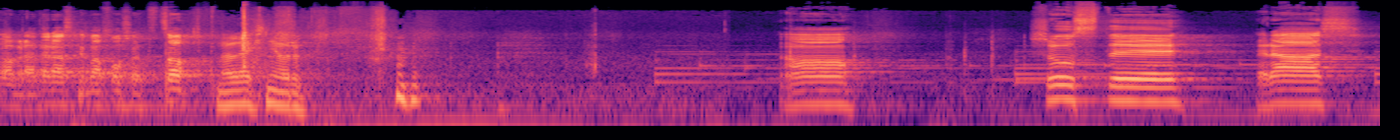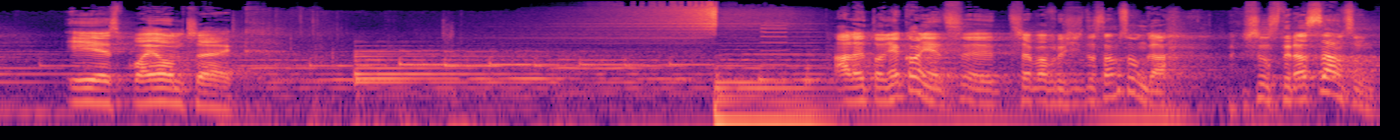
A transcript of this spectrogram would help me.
Dobra, teraz chyba poszedł, co? No leśnior. szósty raz i jest pajączek. Ale to nie koniec, y, trzeba wrócić do Samsunga. Szósty raz Samsung.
